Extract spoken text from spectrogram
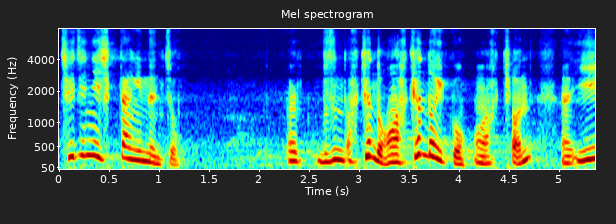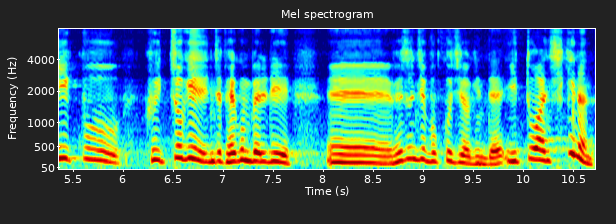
최진희 식당 있는 쪽. 어, 무슨 학현동? 어, 학현동 있고. 어, 학현. 어, 이 입구 그쪽이 이제 백운밸리 에, 회순지 복구 지역인데 이 또한 시기는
